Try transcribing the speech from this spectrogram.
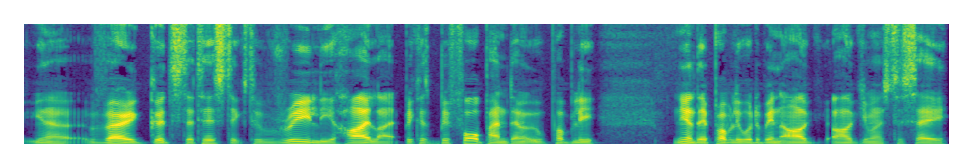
you know, very good statistics to really highlight because before pandemic, we probably, you know, there probably would have been arg- arguments to say,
